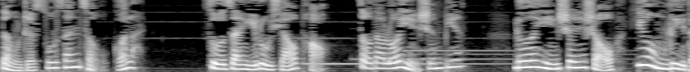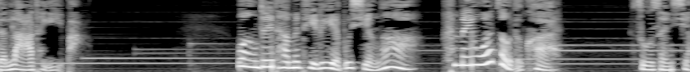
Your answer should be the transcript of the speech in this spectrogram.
等着苏三走过来。苏三一路小跑，走到罗隐身边，罗隐伸手用力的拉他一把。旺堆他们体力也不行啊，没我走得快。苏三笑，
